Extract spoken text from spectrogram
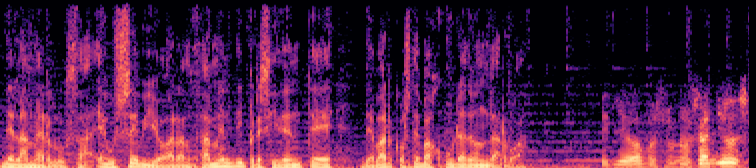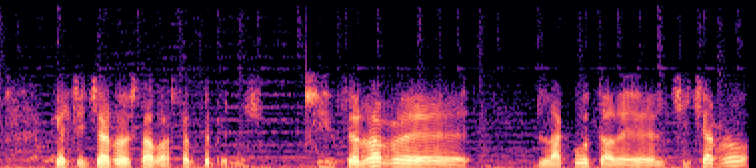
de la merluza. Eusebio Aranzamendi, presidente de Barcos de Bajura de Ondarroa. Llevamos unos años que el chicharro está bastante penoso. Sin cerrar eh, la cuota del chicharro,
